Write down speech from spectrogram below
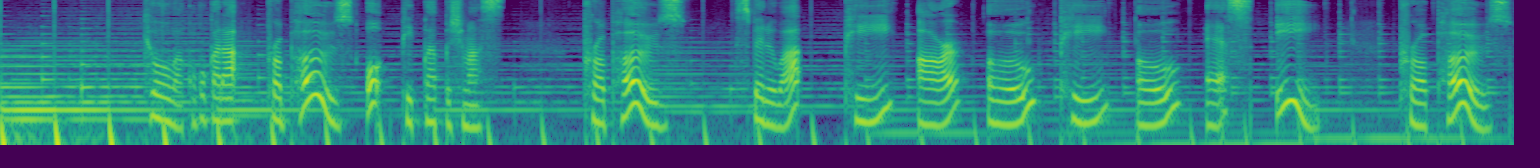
今日はここから propose をピックアップします propose スペルは P-R-O-P-O-S-E propose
